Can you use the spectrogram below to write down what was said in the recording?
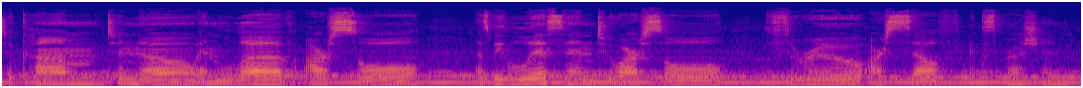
to come to know and love our soul as we listen to our soul through our self expression.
